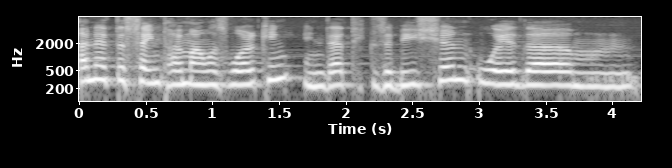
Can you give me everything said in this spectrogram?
And at the same time, I was working in that exhibition with um,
